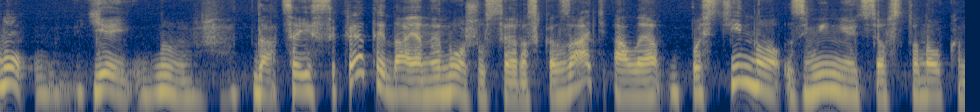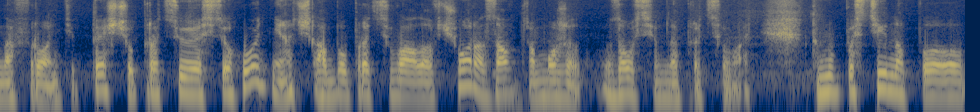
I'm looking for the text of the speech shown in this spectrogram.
Ну, є, ну, да, це і секрети, да, я не можу все розказати, але постійно змінюється обстановка на фронті. Те, що працює сьогодні або працювало вчора, завтра може зовсім не працювати. Тому постійно по,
